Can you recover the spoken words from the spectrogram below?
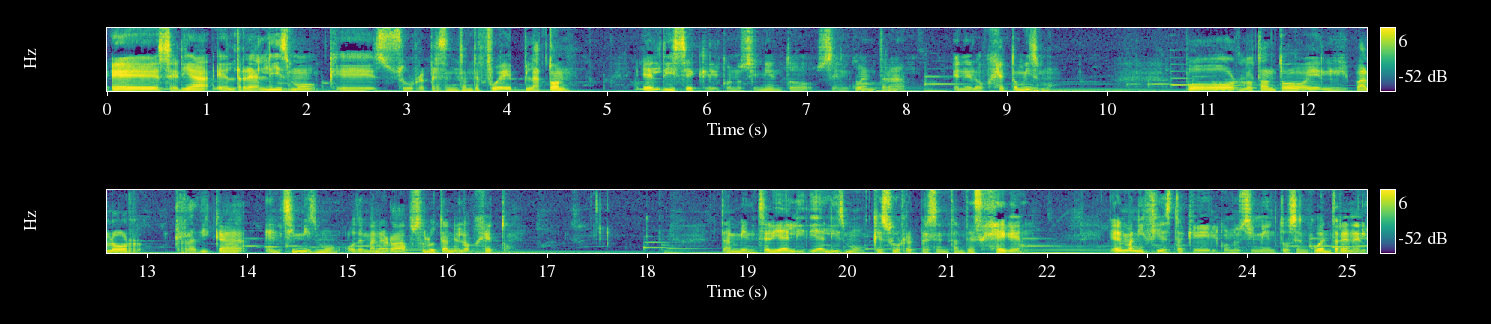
Eh, sería el realismo, que su representante fue Platón él dice que el conocimiento se encuentra en el objeto mismo. Por lo tanto, el valor radica en sí mismo o de manera absoluta en el objeto. También sería el idealismo, que su representante es Hegel. Él manifiesta que el conocimiento se encuentra en el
